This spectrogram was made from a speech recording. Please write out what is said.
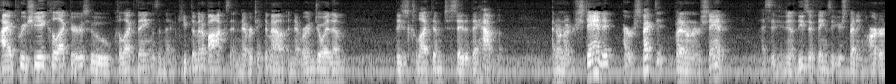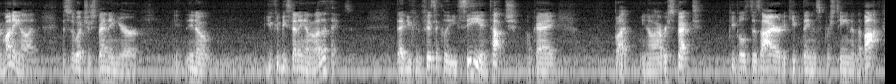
I appreciate collectors who collect things and then keep them in a box and never take them out and never enjoy them. They just collect them to say that they have them. I don't understand it. I respect it, but I don't understand it. I said, you know, these are things that you're spending hard-earned money on. This is what you're spending your, you know, you could be spending on other things that you can physically see and touch, okay? But, you know, I respect people's desire to keep things pristine in the box.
